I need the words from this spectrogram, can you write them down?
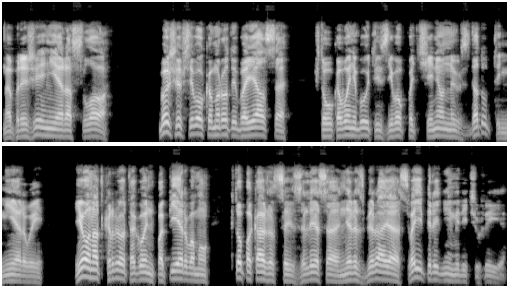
Напряжение росло. Больше всего Комрот и боялся, что у кого-нибудь из его подчиненных сдадут нервы, и он откроет огонь по первому, кто покажется из леса, не разбирая, свои перед ним или чужие.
